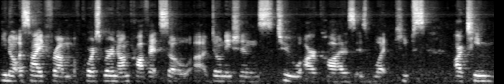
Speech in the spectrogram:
you know, aside from, of course, we're a nonprofit, so uh, donations to our cause is what keeps our team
